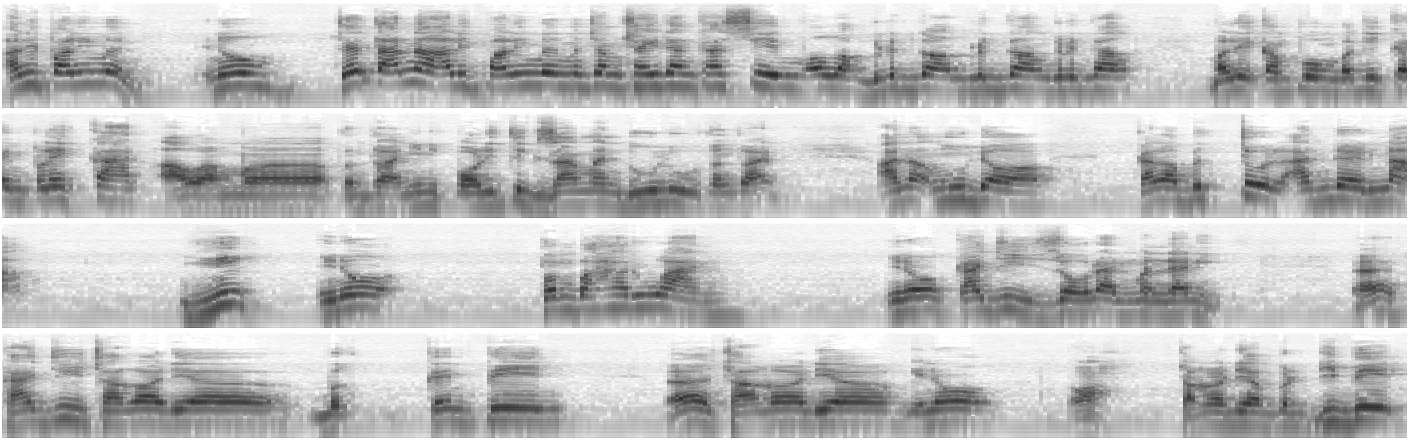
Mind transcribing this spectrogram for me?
Ahli parlimen, you know, saya tak nak ahli parlimen macam Syahidan Kasim, Allah gedegang, gedegang, gedegang. Balik kampung bagi kain pelekat. Alamak, tuan-tuan, ini politik zaman dulu, tuan-tuan. Anak muda, kalau betul anda nak need, you know, pembaharuan you know kaji Zohran Mandani ha, kaji cara dia berkempen ha, cara dia you know wah cara dia berdebat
